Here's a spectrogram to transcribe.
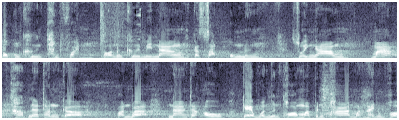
ตกกลางคืนท่านฝัน ตอนกลางคืนมีนางกษัตริย์องค์หนึ่ง สวยงามมากครับและท่านก็ฝันว่านางถ้าเอาแก้วหัวเงินทองมาเป็นพานมาให้หลวงพ่อ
